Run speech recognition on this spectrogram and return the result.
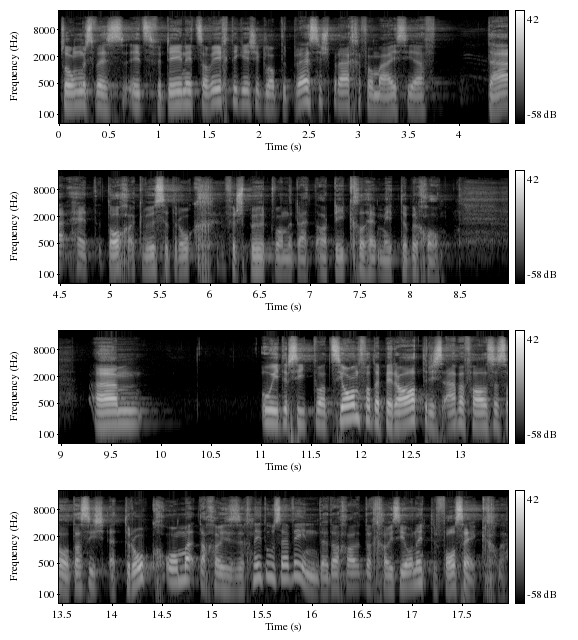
Besonders, wenn es jetzt für dich nicht so wichtig ist, ich glaube, der Pressesprecher vom ICF, der hat doch einen gewissen Druck verspürt, als er diesen Artikel mitbekommen hat. Ähm, und in der Situation der Berater ist es ebenfalls so, das ist ein Druck um, da können sie sich nicht rauswinden, da, können sie auch nicht davon säckeln.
